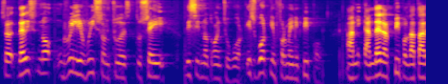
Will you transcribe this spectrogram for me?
So there is no really reason to, to say this is not going to work. It's working for many people. And, and there are people that are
